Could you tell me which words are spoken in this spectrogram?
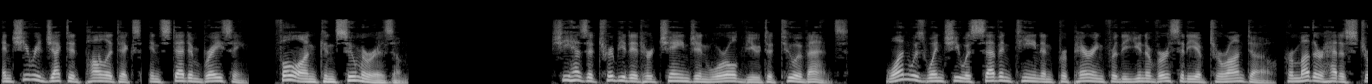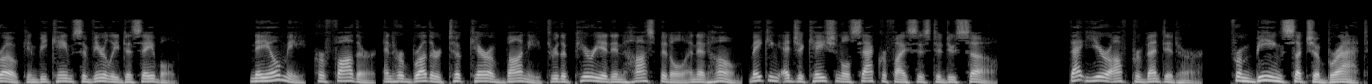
and she rejected politics, instead embracing full-on consumerism. She has attributed her change in worldview to two events. One was when she was 17 and preparing for the University of Toronto, her mother had a stroke and became severely disabled. Naomi, her father, and her brother took care of Bonnie through the period in hospital and at home, making educational sacrifices to do so. That year off prevented her from being such a brat.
